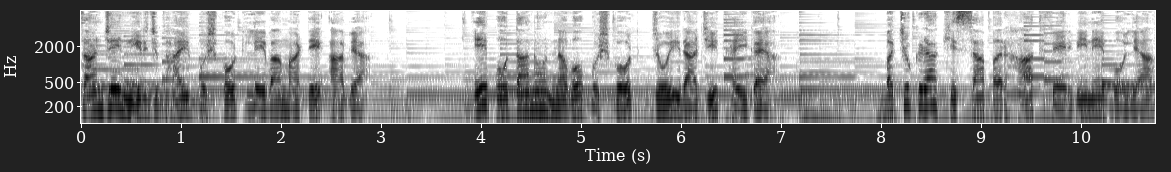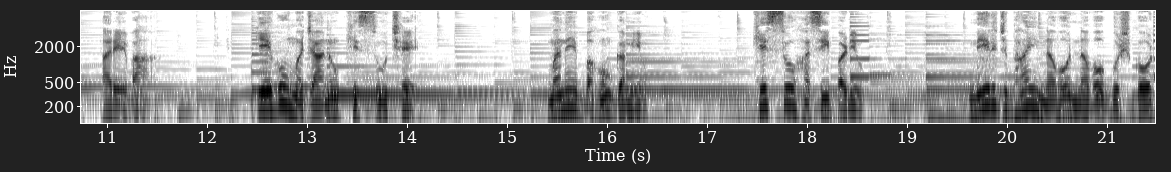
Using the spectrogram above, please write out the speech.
સાંજે નીરજભાઈ બુશકોટ લેવા માટે આવ્યા. એ પોતાનો નવો બુશકોટ જોઈ રાજી થઈ ગયા. બચુકડા ખિસ્સા પર હાથ ફેરવીને બોલ્યા, અરે વાહ! કેવું મજાનું ખિસ્સું છે. મને બહુ ગમ્યું. ખિસ્સું હસી પડ્યું. નીરજભાઈ નવો નવો બુશકોટ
